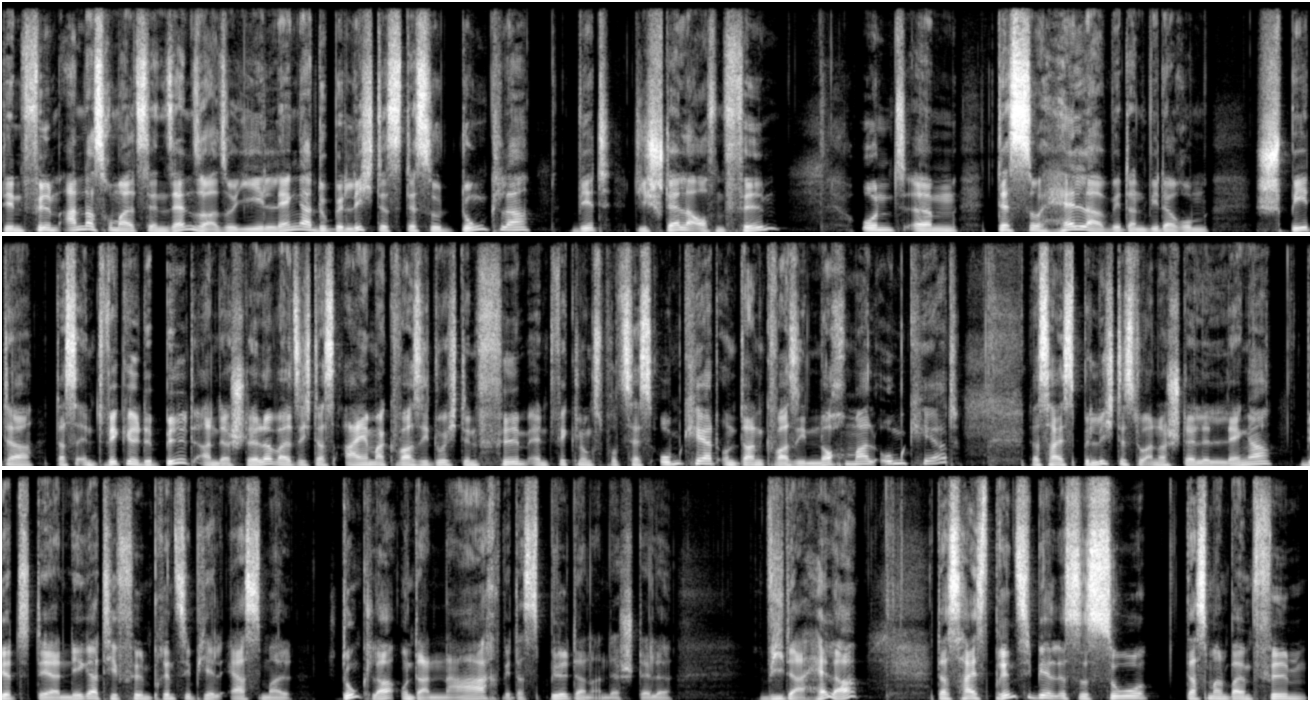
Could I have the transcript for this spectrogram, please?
den Film andersrum als den Sensor. Also je länger du belichtest, desto dunkler wird die Stelle auf dem Film und ähm, desto heller wird dann wiederum später das entwickelte Bild an der Stelle, weil sich das einmal quasi durch den Filmentwicklungsprozess umkehrt und dann quasi nochmal umkehrt. Das heißt, belichtest du an der Stelle länger, wird der Negativfilm prinzipiell erstmal dunkler und danach wird das Bild dann an der Stelle wieder heller. Das heißt, prinzipiell ist es so, dass man beim Film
